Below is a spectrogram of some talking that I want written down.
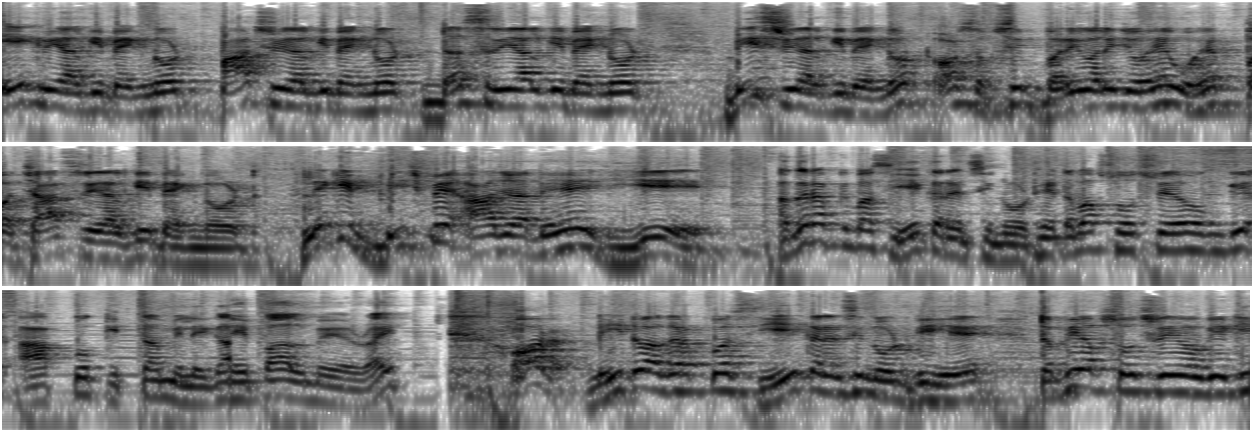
एक रियाल की बैंक नोट पाँच रियाल की बैंक नोट दस रियाल की बैंक नोट बीस रियाल की बैंक नोट और सबसे बड़ी वाली जो है, वो है पचास रियाल की बैंक नोट लेकिन बीच में आ जाते हैं ये। अगर आपके पास ये करेंसी नोट है तब आप सोच रहे होंगे आपको कितना मिलेगा नेपाल में राइट और नहीं तो अगर आपके पास ये करेंसी नोट भी है तभी आप सोच रहे होंगे कि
